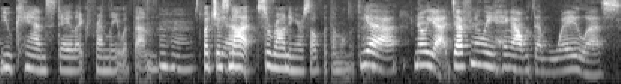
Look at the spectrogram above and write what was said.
you can stay like friendly with them. But just Yeah. not surrounding yourself with them all the time. Yeah, no, yeah, definitely hang out with them way less.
